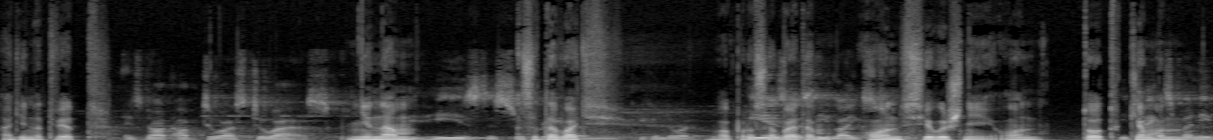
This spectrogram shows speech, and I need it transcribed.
Один ответ. Не нам задавать вопрос об этом. Он Всевышний, Он тот, кем он,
